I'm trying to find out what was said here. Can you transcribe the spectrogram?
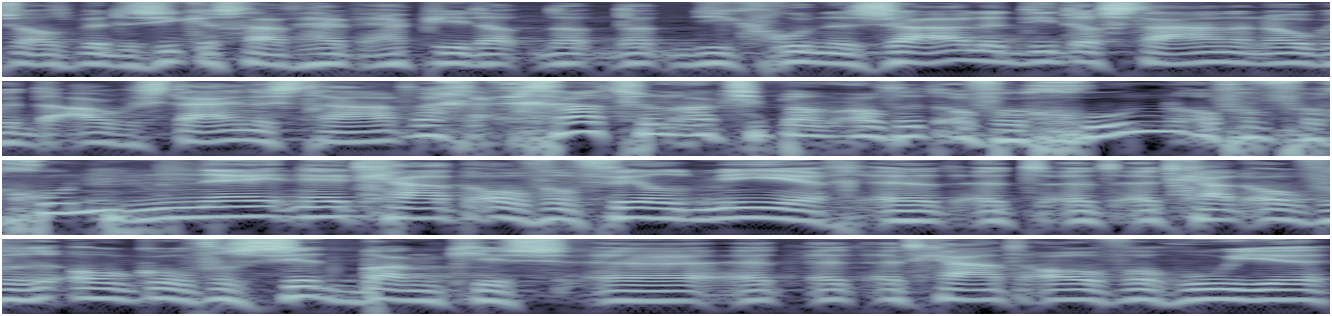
zoals bij de Ziekenstraat, heb, heb je dat, dat, dat, die groene zuilen die er staan. En ook de Augustijnen Straat. Maar gaat zo'n actieplan altijd over groen, over vergroening? Nee, nee het gaat over veel meer. Het, het, het, het gaat over, ook over zitbankjes. Uh, het, het, het gaat over hoe je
